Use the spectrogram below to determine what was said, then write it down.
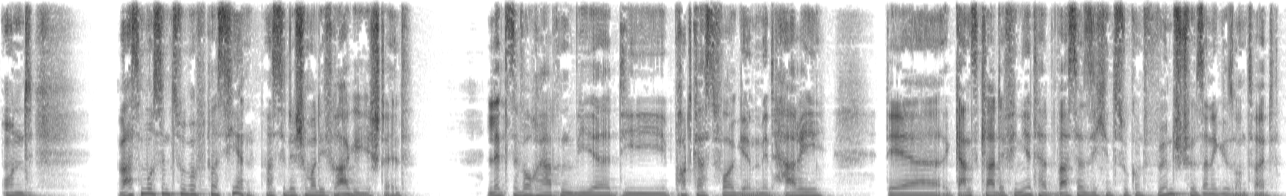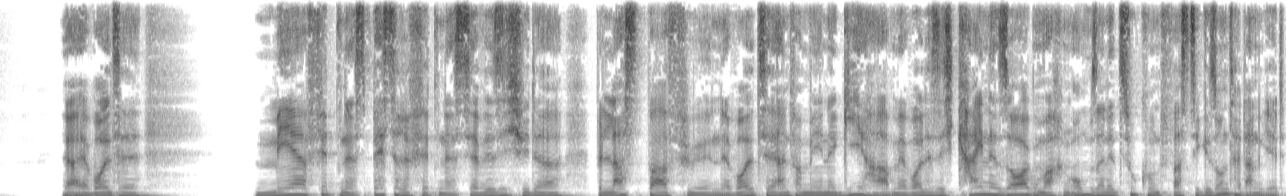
Und was muss in Zukunft passieren? Hast du dir schon mal die Frage gestellt? Letzte Woche hatten wir die Podcast-Folge mit Harry, der ganz klar definiert hat, was er sich in Zukunft wünscht für seine Gesundheit. Ja, er wollte mehr Fitness, bessere Fitness. Er will sich wieder belastbar fühlen. Er wollte einfach mehr Energie haben. Er wollte sich keine Sorgen machen um seine Zukunft, was die Gesundheit angeht.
